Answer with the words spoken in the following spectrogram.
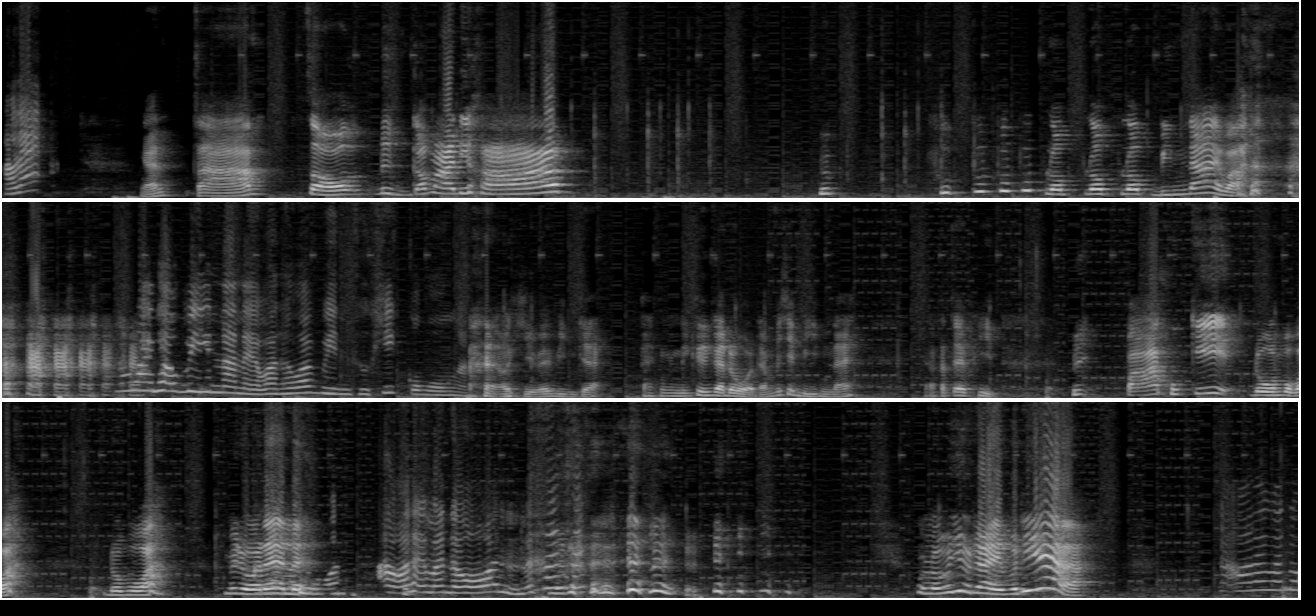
เอาละ งั้นสามสองหนึ่งก็มาดีครับปุ๊บปุ๊บปุ๊บปุ๊บปุ๊บหลบหลบหลบบินได้วะทำไมเธอบินน่ะไหนว่าเธอว่าบินคือขี้โกงอะ โอเคไม่บินแกอันนี้คือกระโดดนะไม่ใช่บินนะอย่าเข้าใจผิด เฮ้ยปลาคุกกี้โดนบอกว่าวะโดนบอกว่าวะไม่โดนแน่เลยเอาอะไรมาโดนไม่โดนแน่เลยเราไม่อยู่ไหนวะเนี่ยเอาอะไรมาโด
